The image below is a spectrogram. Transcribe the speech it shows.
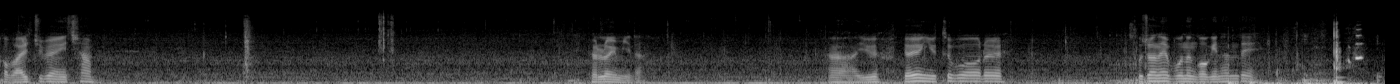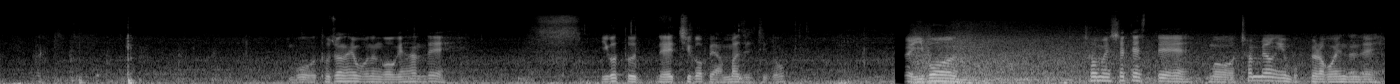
그 말주변이 참 별로입니다. 아, 유, 여행 유튜버를 도전해 보는 거긴 한데 뭐 도전해 보는 거긴 한데 이것도 내 직업에 안 맞을지도 이번 처음에 시작했을 때 뭐 1000명이 목표라고 했는데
